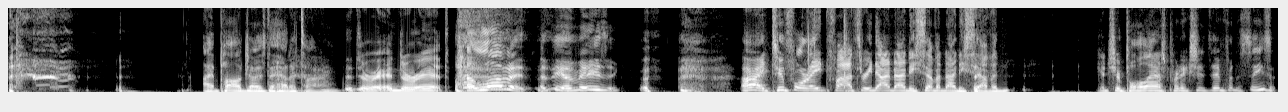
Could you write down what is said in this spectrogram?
I apologized ahead of time. The Durant, Durant. I love it. That'd be amazing. All right, 248 539 9797. Get your poll ass predictions in for the season.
